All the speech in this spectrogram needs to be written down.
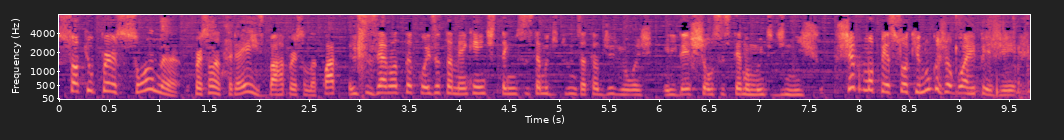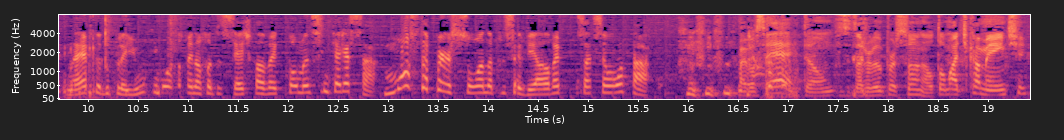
só que o Persona, o Persona 3 barra Persona 4, eles fizeram outra coisa também que a gente tem no sistema de turnos até o dia de hoje. Ele deixou o sistema muito de nicho. Chega uma pessoa que nunca jogou RPG na época do Play 1 e mostra Final Fantasy VII que ela vai pelo menos se interessar. Mostra Persona pra você ver, ela vai pensar que você é um otaku. Mas você é, então você tá jogando Persona. Automaticamente.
